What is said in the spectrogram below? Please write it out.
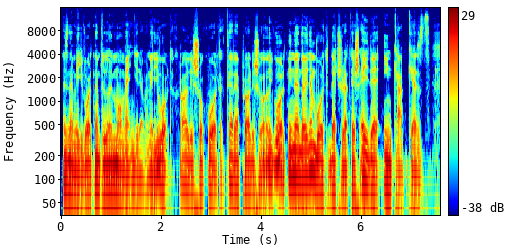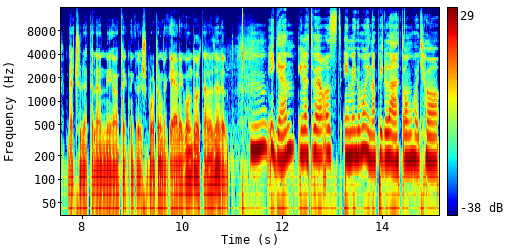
ez nem így volt, nem tudom, hogy ma mennyire van így. Voltak rallisok, voltak tereprallisok, volt minden, de hogy nem volt becsület, és egyre inkább kezd becsülete lenni a technikai sportoknak. Erre gondoltál az előbb? Mm, igen, illetve azt én még a mai napig látom, hogyha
